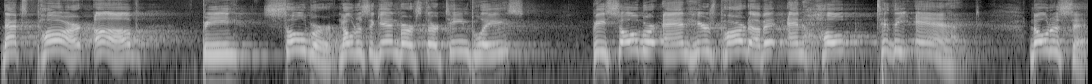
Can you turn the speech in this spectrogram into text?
That's part of be sober. Notice again verse 13, please. Be sober, and here's part of it, and hope to the end. Notice it.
